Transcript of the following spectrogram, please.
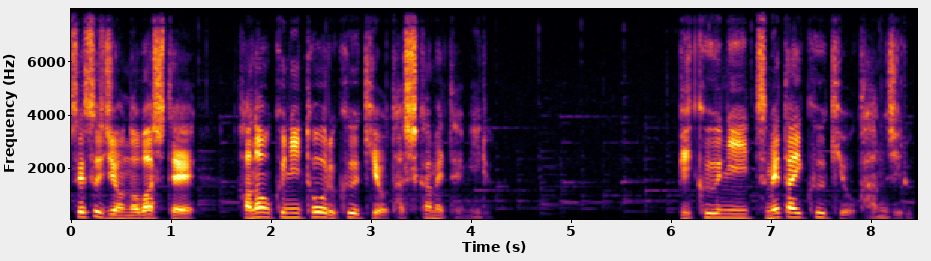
背筋を伸ばして鼻奥に通る空気を確かめてみる。鼻腔に冷たい空気を感じる。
